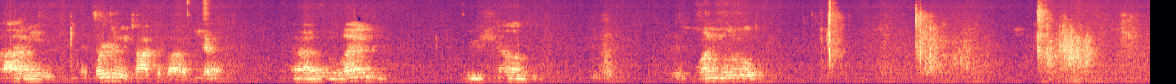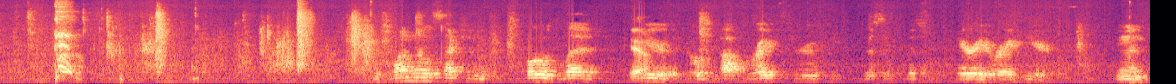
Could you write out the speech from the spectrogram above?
I mean, that's something we talked about. Yeah. Uh, the ledge we've shown is one little. There's one little section of exposed ledge Yeah. here that goes up right through this, this area right here. And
